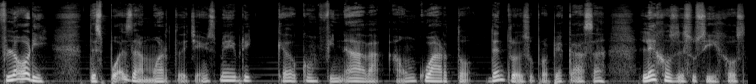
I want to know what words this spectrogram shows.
Flory, después de la muerte de James Maybrick, quedó confinada a un cuarto dentro de su propia casa, lejos de sus hijos,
